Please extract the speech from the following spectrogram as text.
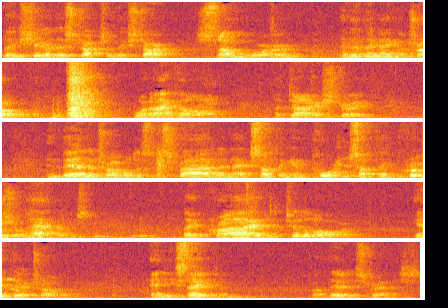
They share this structure. They start somewhere, and then they name a trouble, what I call a dire strait. And then the trouble is described, and next something important, something crucial happens. They cried to the Lord in their trouble, and he saved them from their distress.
